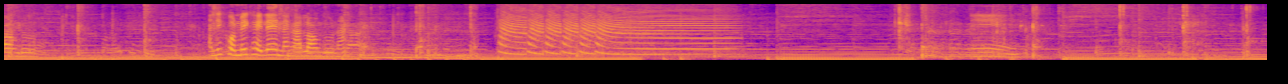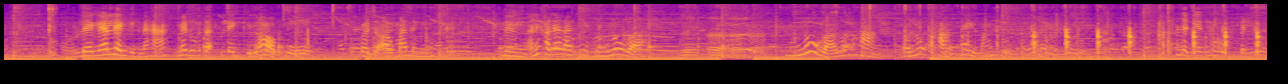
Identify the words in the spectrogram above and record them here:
ลองดู อันนี้คนไม่เคยเล่นนะคะ ลองดูนะ เล็งแล้วเล็งอีกนะคะ ไม่รู้จะเล็งกี่รอบกว่าจะออกมาหนึ่งหนึ่งอันนี้เขาเรียกอะไรพี่หนึ่งลูกเหรอเออเออหนึ่งลูกเหรอลูกข่างเออลูกข่างใช่อยู่มั้งน่าจะเรียกลูกเป็นลูก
